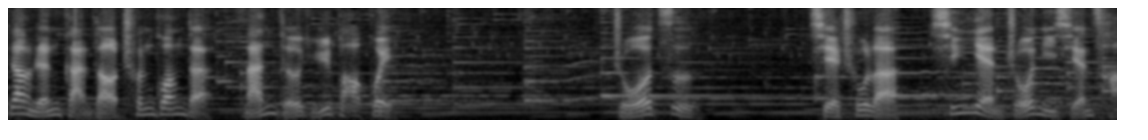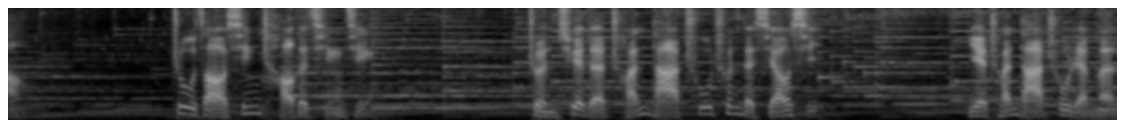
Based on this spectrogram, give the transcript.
让人感到春光的难得与宝贵。啄字写出了新燕啄泥衔草、铸造新巢的情景，准确地传达初春的消息，也传达出人们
